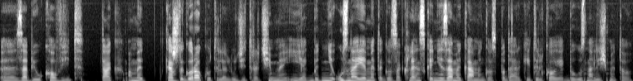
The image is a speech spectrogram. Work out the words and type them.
e, zabił COVID. Tak? A my każdego roku tyle ludzi tracimy i jakby nie uznajemy tego za klęskę, nie zamykamy gospodarki, tylko jakby uznaliśmy to,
